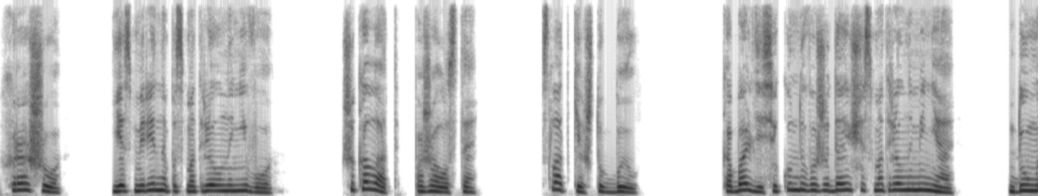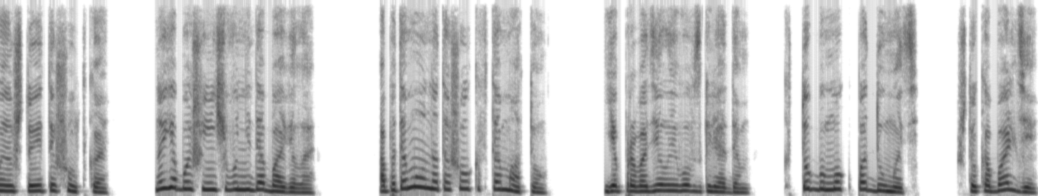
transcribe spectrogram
Хорошо. Я смиренно посмотрела на него. Шоколад, пожалуйста. Сладкий, чтоб был. Кабальди секунду выжидающе смотрел на меня, думая, что это шутка. Но я больше ничего не добавила. А потому он отошел к автомату. Я проводила его взглядом. Кто бы мог подумать, что Кабальди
